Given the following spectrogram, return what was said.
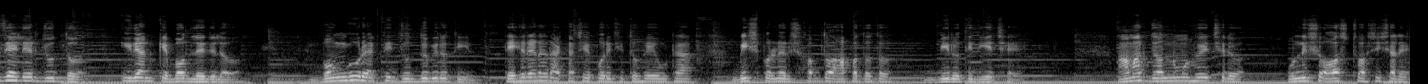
ইসরায়েলের যুদ্ধ ইরানকে বদলে দিল। বঙ্গুর একটি যুদ্ধবিরতি তেহরানের আকাশে পরিচিত হয়ে ওঠা বিস্ফোরণের শব্দ আপাতত বিরতি দিয়েছে। আমার জন্ম হয়েছিল উনিশশো অষ্টআশি সালে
